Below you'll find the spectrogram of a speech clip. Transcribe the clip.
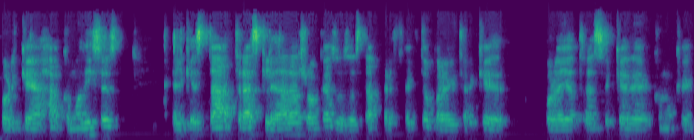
porque, ajá, como dices, el que está atrás que le da las rocas, o sea, está perfecto para evitar que por allá atrás se quede como que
